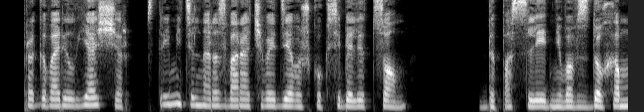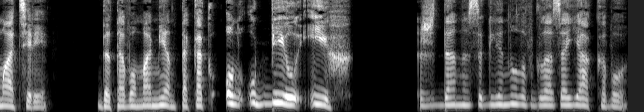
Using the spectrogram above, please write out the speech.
— проговорил ящер, стремительно разворачивая девушку к себе лицом. «До последнего вздоха матери, до того момента, как он убил их!» Ждана заглянула в глаза Якову,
